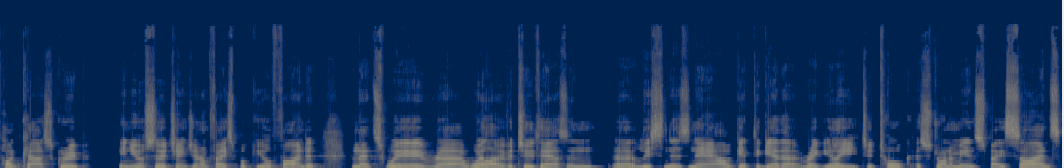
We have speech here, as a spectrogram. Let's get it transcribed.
Podcast Group in your search engine on Facebook, you'll find it. And that's where uh, well over 2,000 uh, listeners now get together regularly to talk astronomy and space science.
